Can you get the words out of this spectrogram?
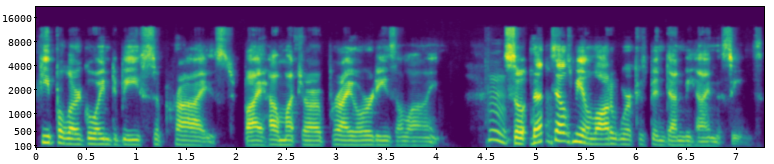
people are going to be surprised by how much our priorities align. Hmm. so that tells me a lot of work has been done behind the scenes.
